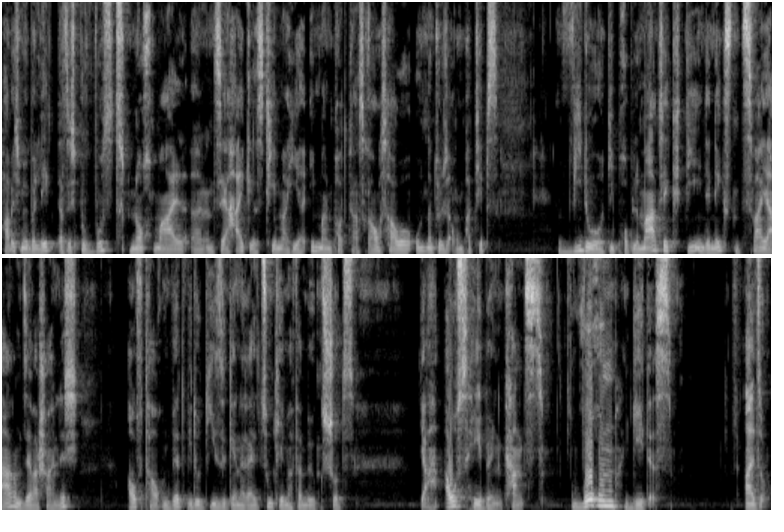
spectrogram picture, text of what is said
habe ich mir überlegt, dass ich bewusst nochmal äh, ein sehr heikles Thema hier in meinem Podcast raushaue und natürlich auch ein paar Tipps, wie du die Problematik, die in den nächsten zwei Jahren sehr wahrscheinlich auftauchen wird, wie du diese generell zum Thema Vermögensschutz ja, aushebeln kannst. Worum geht es? Also,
